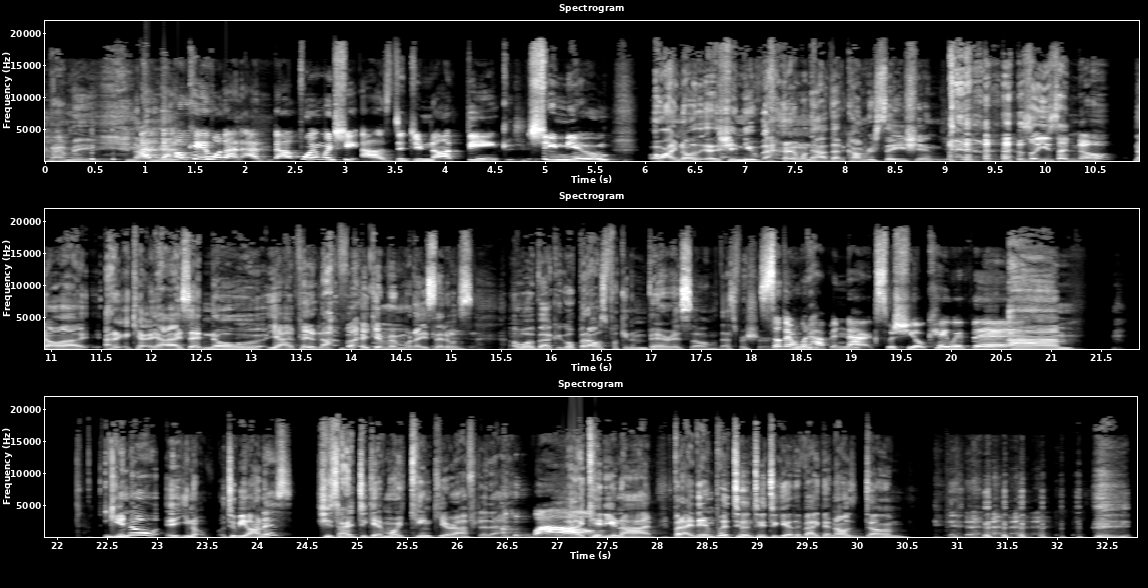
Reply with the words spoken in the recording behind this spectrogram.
Not me. Not At me. the- okay, hold on. At that point, when she asked, did you not think she knew? Oh, I know uh, she knew. but I didn't want to have that conversation. so you said no? No, I, I, I can't. Yeah, I said no. Yeah, I played it off. I can't remember what I said. It was a while back ago, but I was fucking embarrassed. So that's for sure. So then, what happened next? Was she okay with it? um, you know, you know. To be honest, she started to get more kinkier after that. wow. I kid you not. But I didn't put two and two together back then. I was dumb.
